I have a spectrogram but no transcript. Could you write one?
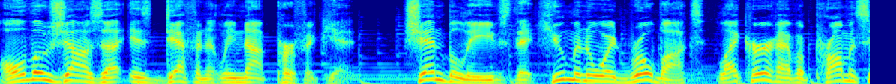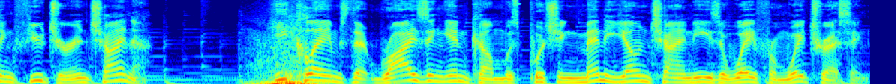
Although Zha is definitely not perfect yet, Chen believes that humanoid robots like her have a promising future in China. He claims that rising income was pushing many young Chinese away from waitressing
